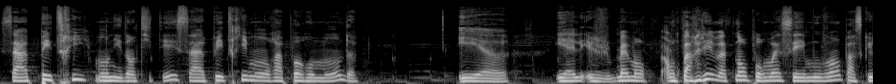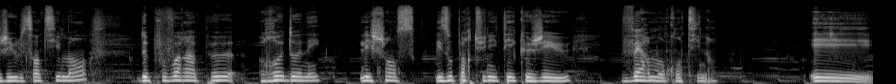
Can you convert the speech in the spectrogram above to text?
ça a pétri mon identité, ça a pétri mon rapport au monde. Et, euh, et je- même en, en parler maintenant, pour moi, c'est émouvant parce que j'ai eu le sentiment de pouvoir un peu redonner les chances, les opportunités que j'ai eues vers mon continent. Et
